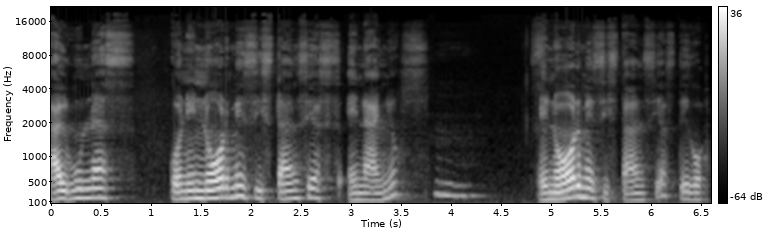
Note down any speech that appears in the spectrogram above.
algunas con enormes distancias en años enormes distancias digo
